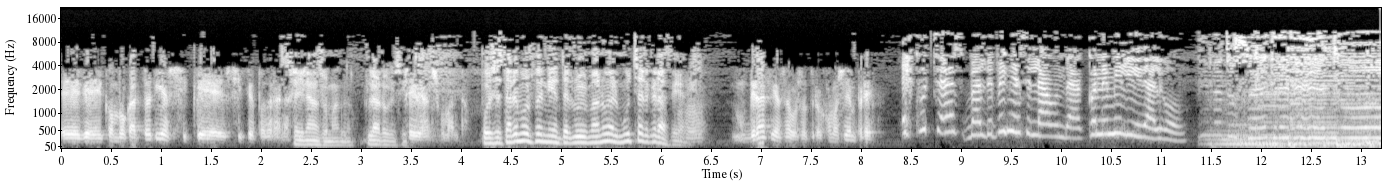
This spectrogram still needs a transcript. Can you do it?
eh, convocatorias sí que, sí que podrán Se asistir. irán sumando, claro que sí. Se irán sumando. Pues estaremos pendientes, Luis Manuel, muchas gracias. Gracias a vosotros, como siempre. Escuchas Valdepeñas en la onda con Emilio Hidalgo. Dime tu secreto,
